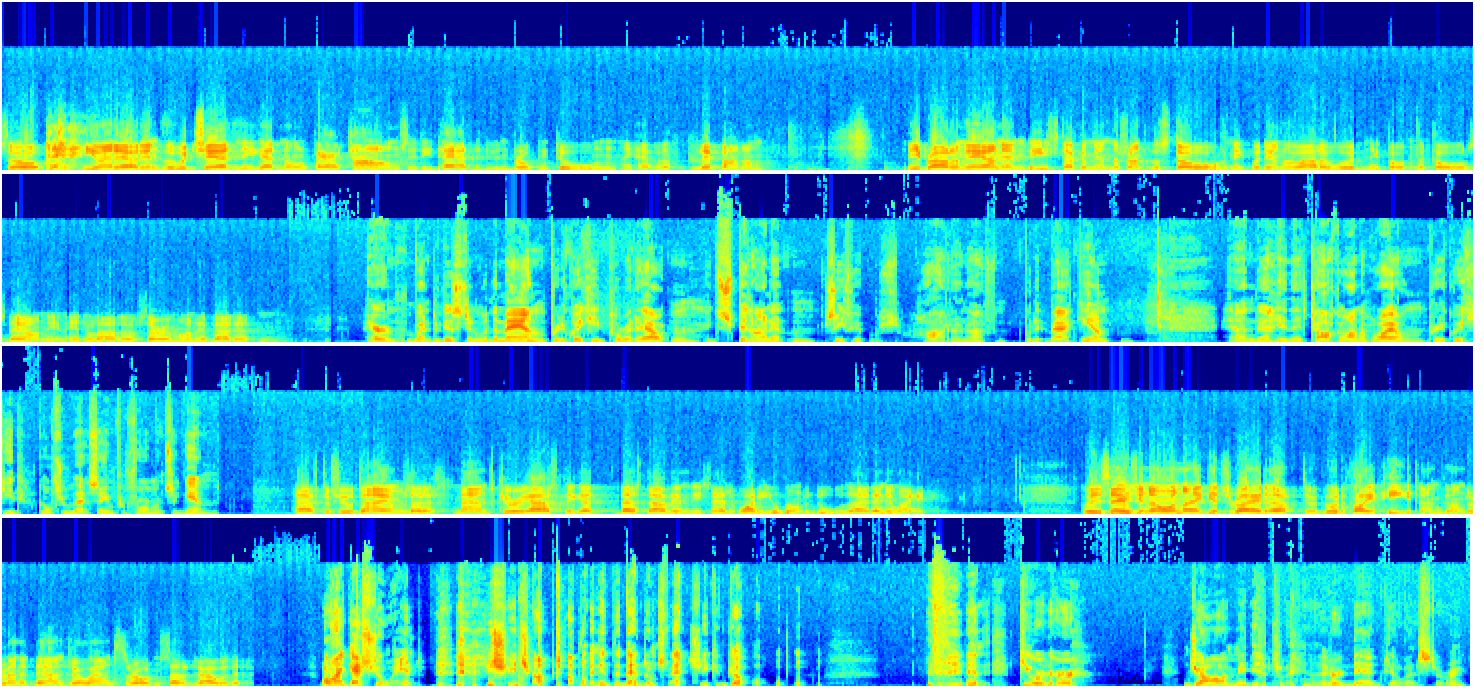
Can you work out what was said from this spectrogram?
So he went out into the woodshed and he got an old pair of tongs that he'd had that had been broken too, and they have a lip on them. And he brought them in and he stuck them in the front of the stove and he put in a lot of wood and he poked the coals down. And he made a lot of ceremony about it. And Aaron went to visiting with the man, and pretty quick he'd pull it out and he'd spit on it and see if it was hot enough and put it back in. And uh, they'd talk on a while, and pretty quick he'd go through that same performance again. After a few times, a man's curiosity got the best of him, and he says, What are you going to do with that anyway? Well, he says, You know, when that gets right up to a good white heat, I'm going to run it down Joanne's throat and set a jaw with it. Well, I guess you went. she jumped up, went into the bedroom as fast as she could go, and cured her jaw immediately. I heard Dad tell that story.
